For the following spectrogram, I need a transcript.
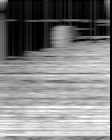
Música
